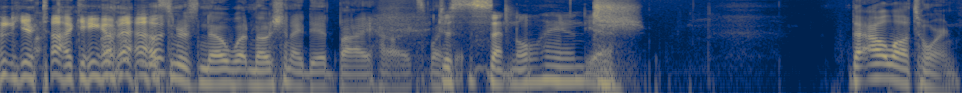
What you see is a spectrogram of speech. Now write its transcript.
you're talking about. listeners know what motion I did by how I explained Just a it. sentinel hand, yeah. The Outlaw Torn.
